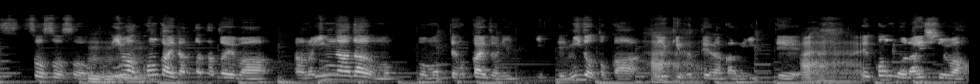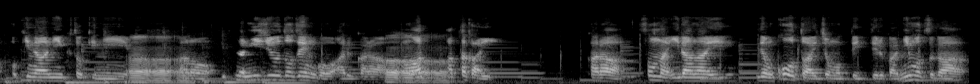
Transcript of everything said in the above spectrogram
そうそうそう,、うんうんうん。今今回だったら例えばあのインナーダウンもを持って北海道に行って2度とかはいはいはい。雪降ってる中に行って、はいはいはいはい。で今度来週は沖縄に行く時に、うんうんうん。あの20度前後あるから、うんうんうんあったかいからそんなんいらない。でもコートは一応持って行ってるから荷物が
